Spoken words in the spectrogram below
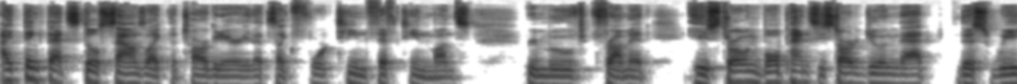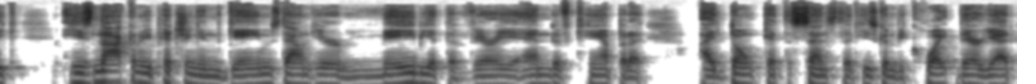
I think that still sounds like the target area. That's like 14, 15 months removed from it. He's throwing bullpens. He started doing that this week. He's not going to be pitching in games down here, maybe at the very end of camp, but I, I don't get the sense that he's going to be quite there yet.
